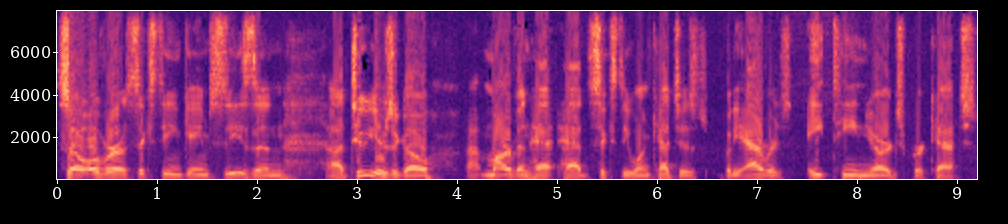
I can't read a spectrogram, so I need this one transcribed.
So over a 16 game season, uh, two years ago, uh, Marvin ha- had 61 catches, but he averaged 18 yards per catch.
